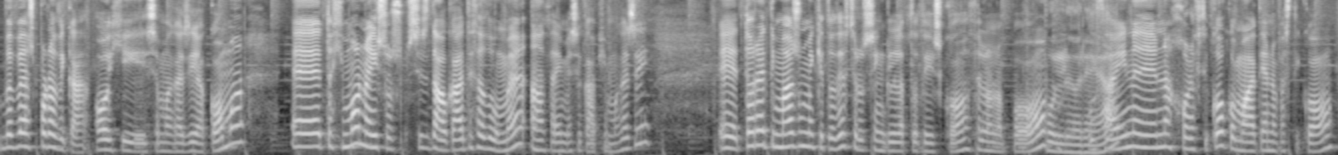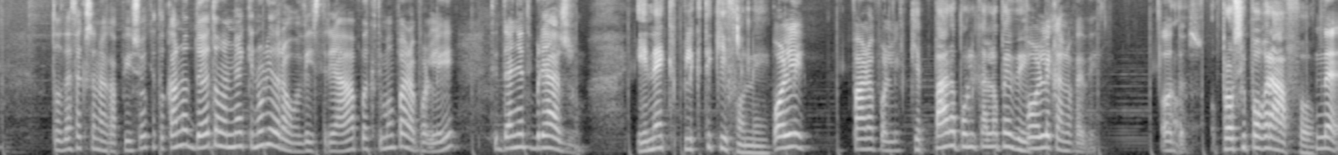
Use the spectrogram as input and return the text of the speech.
βέβαια σποραδικά, όχι σε μαγαζί ακόμα. Ε, το χειμώνα ίσως συζητάω κάτι, θα δούμε αν θα είμαι σε κάποιο μαγαζί. Ε, τώρα ετοιμάζουμε και το δεύτερο single από το δίσκο, θέλω να πω. Πολύ ωραία. Που θα είναι ένα χορευτικό κομμάτι, ανεβαστικό. Το δεν θα ξαναγαπήσω και το κάνω ντουέτο με μια καινούρια τραγουδίστρια που εκτιμώ πάρα πολύ, την Τάνια την Πριάζου. Είναι εκπληκτική φωνή Πολύ, πάρα πολύ. και πάρα πολύ καλό παιδί. Πολύ καλό παιδί. Όντως. Προσυπογράφω. Ναι.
